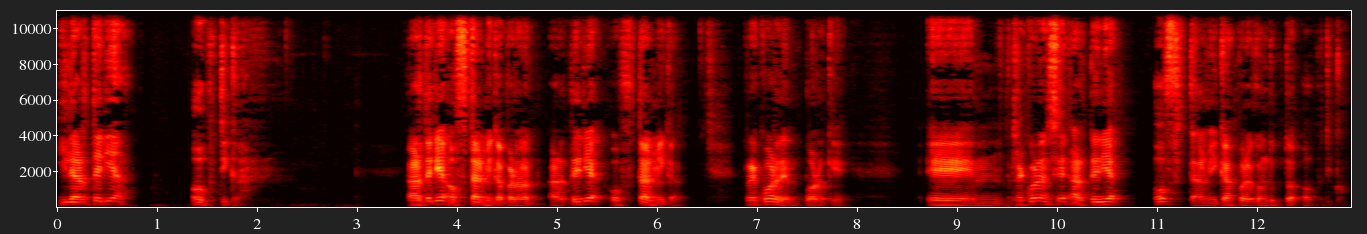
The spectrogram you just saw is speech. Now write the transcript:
y la arteria óptica. Arteria oftálmica, perdón. Arteria oftálmica. Recuerden, porque. Eh, recuérdense, arteria oftálmica por el conducto óptico.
